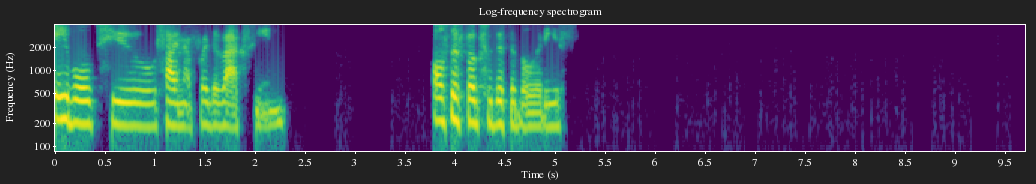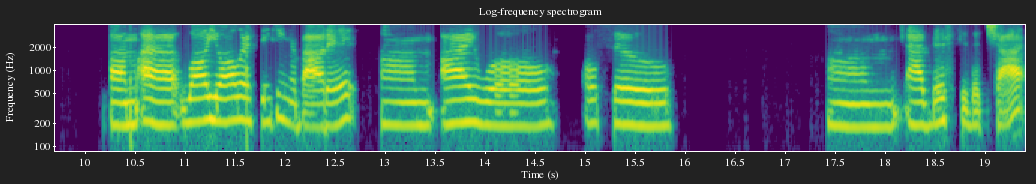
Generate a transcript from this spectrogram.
able to sign up for the vaccine. Also folks with disabilities. Um, uh, while y'all are thinking about it, um, I will also um, add this to the chat.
